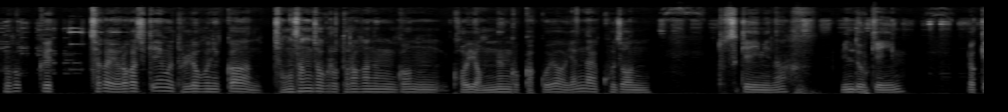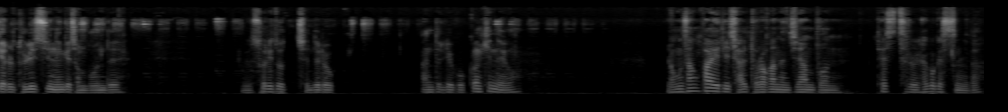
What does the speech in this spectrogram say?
그거 그 제가 여러 가지 게임을 돌려보니까 정상적으로 돌아가는 건 거의 없는 것 같고요. 옛날 고전 도스 게임이나 윈도우 게임 몇 개를 돌릴 수 있는 게 전부인데 소리도 제대로 안 들리고 끊기네요. 영상 파일이 잘 돌아가는지 한번 테스트를 해보겠습니다.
